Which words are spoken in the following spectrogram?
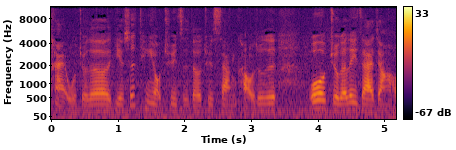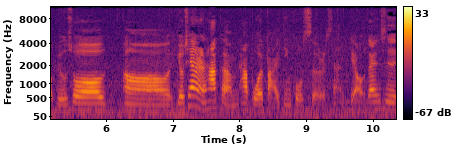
态，我觉得也是挺有趣，值得去参考。就是我举个例子来讲，好，比如说，呃，有些人他可能他不会把已经过世的人删掉，但是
